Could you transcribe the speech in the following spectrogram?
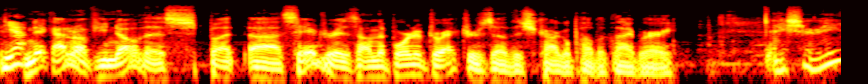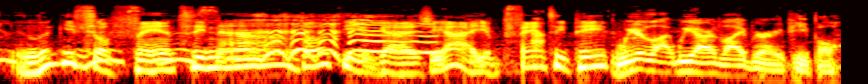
Yeah. Nick, I don't know if you know this, but uh, Sandra is on the board of directors of the Chicago Public Library. I sure am. And look, you're so fancy now, both of you guys. Yeah, you fancy people. We're li- we are library people,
